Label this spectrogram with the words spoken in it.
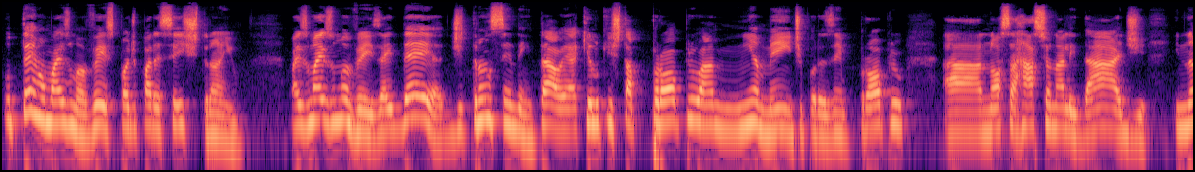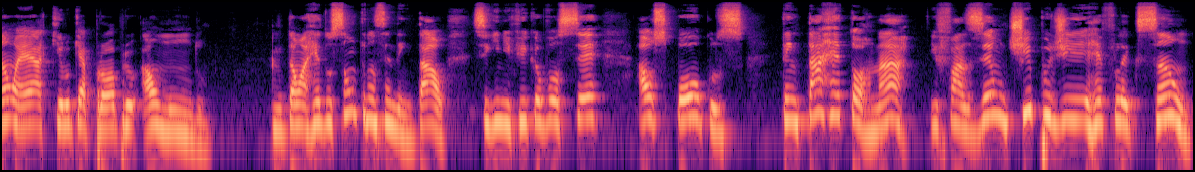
O termo, mais uma vez, pode parecer estranho, mas mais uma vez, a ideia de transcendental é aquilo que está próprio à minha mente, por exemplo, próprio à nossa racionalidade, e não é aquilo que é próprio ao mundo. Então, a redução transcendental significa você, aos poucos, tentar retornar e fazer um tipo de reflexão,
